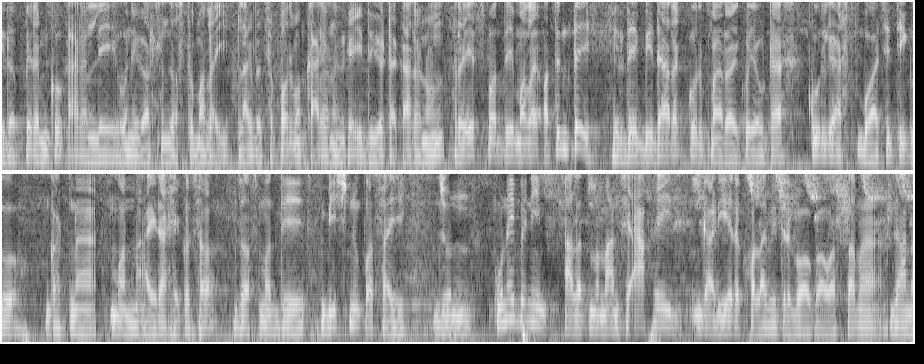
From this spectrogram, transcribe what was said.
र प्रेमको कारणले हुने गर्छन् जस्तो मलाई लाग्दछ। प्रमुख कारणहरूका यी दुईवटा कारण हुन्। र यसमध्ये मलाई अत्यन्तै हृदय विदारकको रूपमा रहेको एउटा कुर्गा भुवाचितीको घटना मनमा आइरहेको छ जसमध्ये विष्णु पसाई जुन कुनै पनि हालतमा मान्छे आफै गाडिएर खोलाभित्र गएको अवस्थामा जान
